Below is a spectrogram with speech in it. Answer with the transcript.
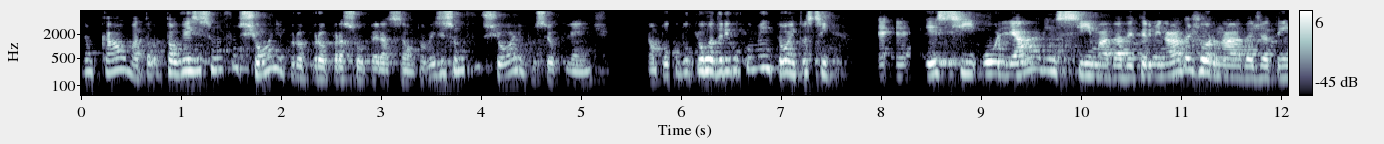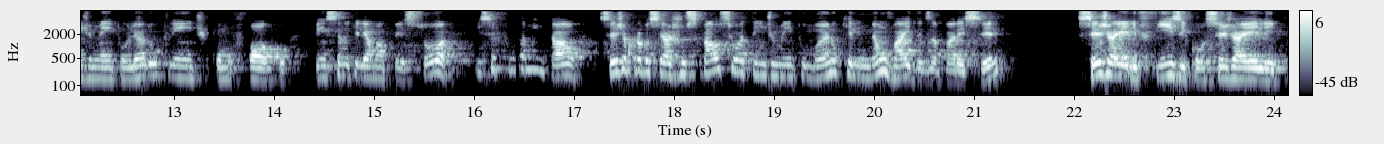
Não, calma, talvez isso não funcione para a sua operação, talvez isso não funcione para o seu cliente. É um pouco do que o Rodrigo comentou. Então, assim, é, é, esse olhar em cima da determinada jornada de atendimento, olhando o cliente como foco, pensando que ele é uma pessoa, isso é fundamental. Seja para você ajustar o seu atendimento humano, que ele não vai desaparecer, seja ele físico, ou seja ele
